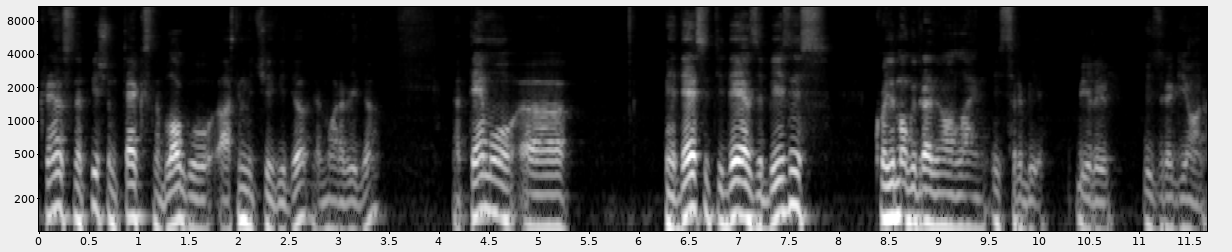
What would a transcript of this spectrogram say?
krenuo sam da pišem tekst na blogu, a snimit ću i video, jer mora video, na temu uh, 50 ideja za biznis koje mogu da rade online iz Srbije ili iz regiona.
